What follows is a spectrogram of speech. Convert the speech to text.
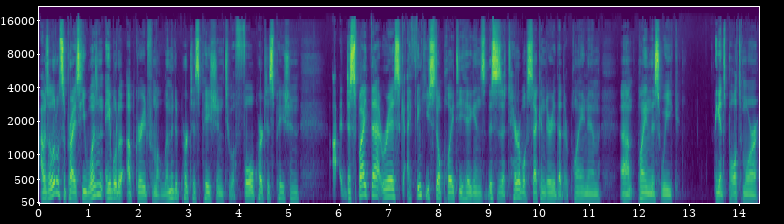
I was a little surprised he wasn't able to upgrade from a limited participation to a full participation. Uh, despite that risk, I think you still play Tee Higgins. This is a terrible secondary that they're playing him, um, playing this week against Baltimore.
